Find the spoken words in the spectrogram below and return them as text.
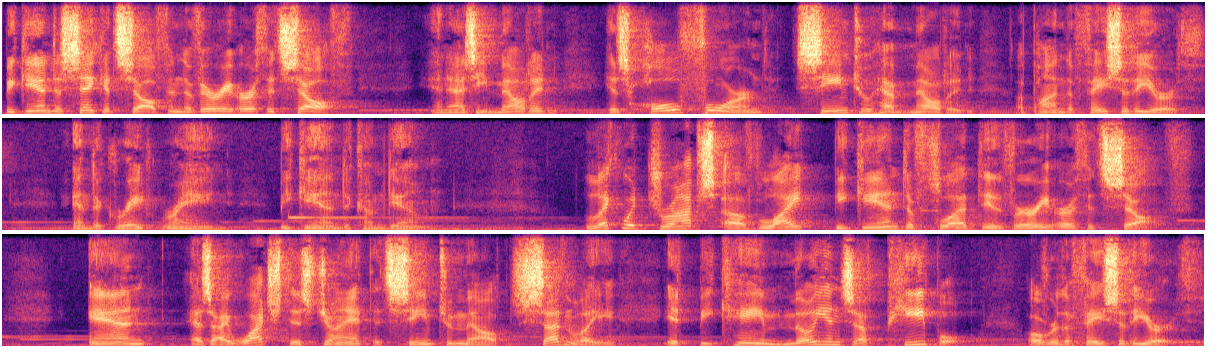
began to sink itself in the very earth itself. And as he melted, his whole form seemed to have melted upon the face of the earth, and the great rain began to come down. Liquid drops of light began to flood the very earth itself. And as I watched this giant that seemed to melt, suddenly it became millions of people over the face of the earth.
